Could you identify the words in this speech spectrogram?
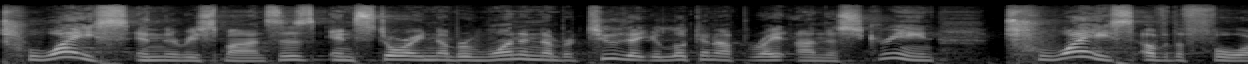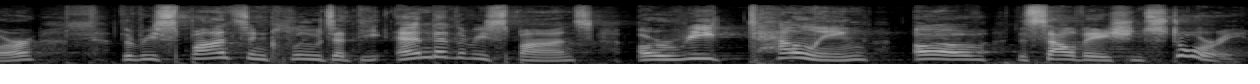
Twice in the responses, in story number one and number two that you're looking up right on the screen, twice of the four, the response includes at the end of the response a retelling of the salvation story.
